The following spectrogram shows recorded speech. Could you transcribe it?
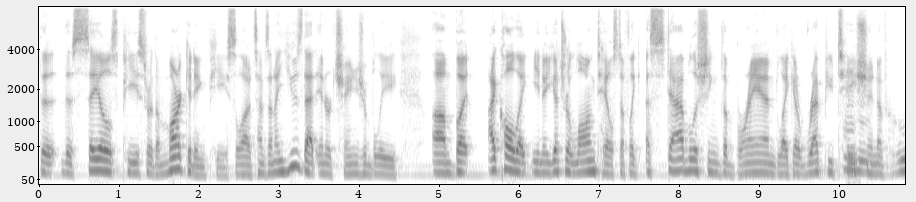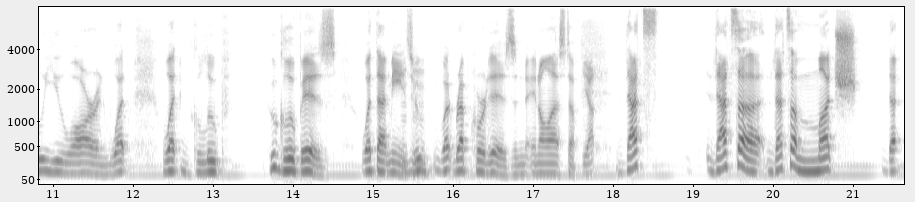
the the sales piece or the marketing piece, a lot of times, and I use that interchangeably. Um, but I call like you know you got your long tail stuff like establishing the brand, like a reputation of who you are and what what Gloop who Gloop is, what that means, who mm-hmm. what Repkord is, and, and all that stuff. Yep. That's that's a that's a much that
